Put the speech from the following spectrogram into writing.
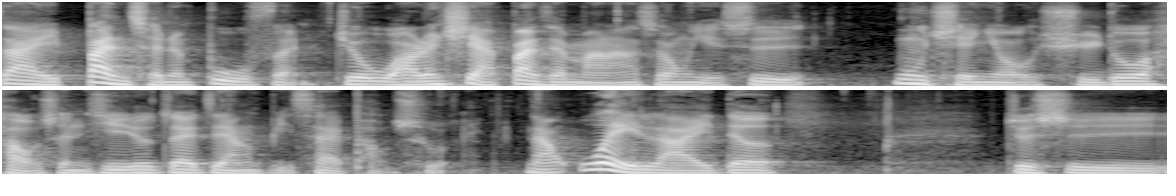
在半程的部分，就瓦伦西亚半程马拉松也是目前有许多好成绩都在这场比赛跑出来。那未来的就是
